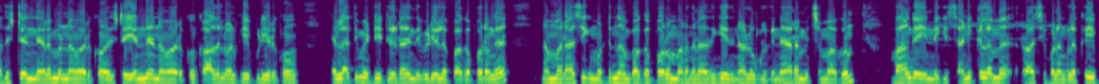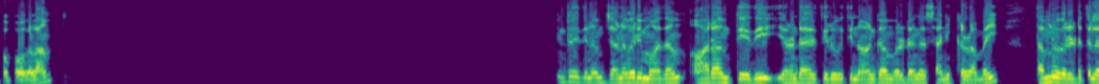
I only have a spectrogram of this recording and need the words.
அதிர்ஷ்ட நிறம் என்னவா இருக்கும்? அதிர்ஷ்ட எண் என்னவா இருக்கும்? காதல் வாழ்க்கை எப்படி இருக்கும்? எல்லாத்தையுமே டீட்டெயில்டாக இந்த வீடியோவில் பார்க்க போகிறோங்க நம்ம ராசிக்கு மட்டும்தான் பார்க்க போகிறோம் மறந்துடாதீங்க. இதனால உங்களுக்கு நேரம் மிச்சமாகும். வாங்க இன்னைக்கு சனிக்கிழமை ராசி பலன்களுக்கு இப்போ போகலாம். இன்றைய தினம் ஜனவரி மாதம் ஆறாம் தேதி இரண்டாயிரத்தி இருபத்தி நான்காம் வருடங்க சனிக்கிழமை தமிழ் வருடத்தில்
